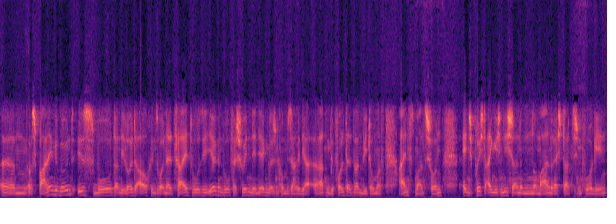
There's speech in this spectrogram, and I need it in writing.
ähm, aus Spanien gewöhnt ist, wo dann die Leute auch in so einer Zeit, wo sie irgendwo verschwinden, in irgendwelchen Kommissariaten gefoltert werden, wie Thomas einstmals schon, entspricht eigentlich nicht einem normalen rechtsstaatlichen Vorgehen.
